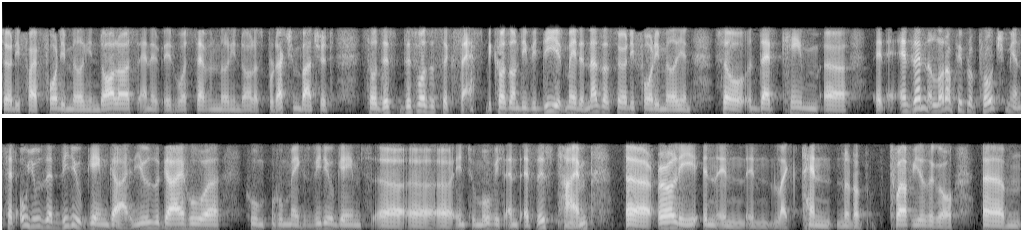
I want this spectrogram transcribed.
35, 40 million dollars, and it, it was seven million dollars production budget. So this this was a success because on DVD it made another 30, 40 million. So that came. Uh, and, and then a lot of people approached me and said, "Oh, you're that video game guy. You're the guy who uh, who who makes video games uh, uh, uh, into movies." And at this time, uh, early in in in like 10, no, no, 12 years ago, um,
